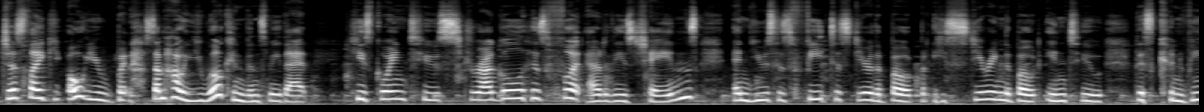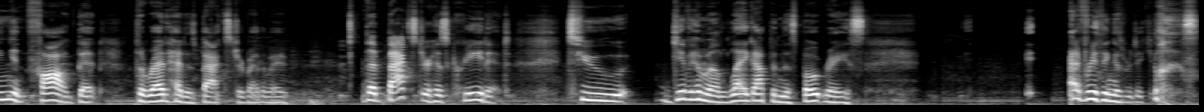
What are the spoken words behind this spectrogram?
just like oh, you, but somehow you will convince me that he's going to struggle his foot out of these chains and use his feet to steer the boat, but he's steering the boat into this convenient fog that the redhead is Baxter, by the way that Baxter has created to give him a leg up in this boat race. It- everything is ridiculous.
